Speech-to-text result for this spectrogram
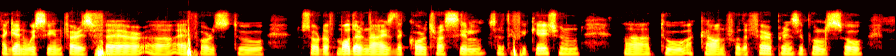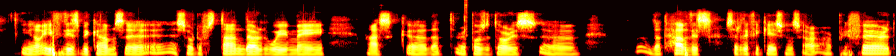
Again, we see in FAIRsFAIR uh, efforts to sort of modernize the CoreTrustSeal certification uh, to account for the FAIR principles. So, you know, if this becomes a, a sort of standard, we may ask uh, that repositories that have these certifications are, are preferred.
